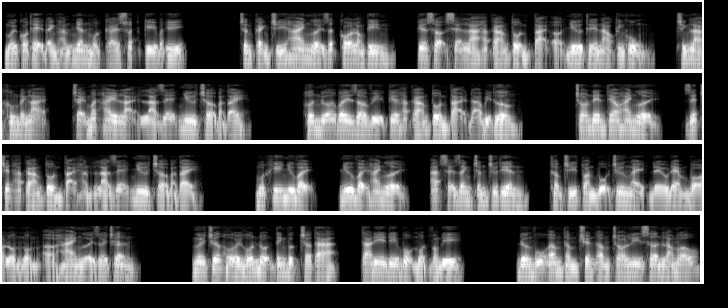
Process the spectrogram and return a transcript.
mới có thể đánh hắn nhân một cái xuất kỳ bất ý. Trần cảnh trí hai người rất có lòng tin, kia sợ sẽ là hắc cám tồn tại ở như thế nào kinh khủng, chính là không đánh lại, chạy mất hay lại là dễ như trở bàn tay hơn nữa bây giờ vị kia hắc ám tồn tại đã bị thương. Cho nên theo hai người, giết chết hắc ám tồn tại hẳn là dễ như trở bàn tay. Một khi như vậy như vậy hai người, át sẽ danh chấn chư thiên, thậm chí toàn bộ chư ngày đều đem bỏ lổm lổm ở hai người dưới chân. Ngươi trước hồi hỗn độn tinh vực chờ ta ta đi đi bộ một vòng đi. Đường vũ âm thầm truyền âm cho ly sơn lão mẫu.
